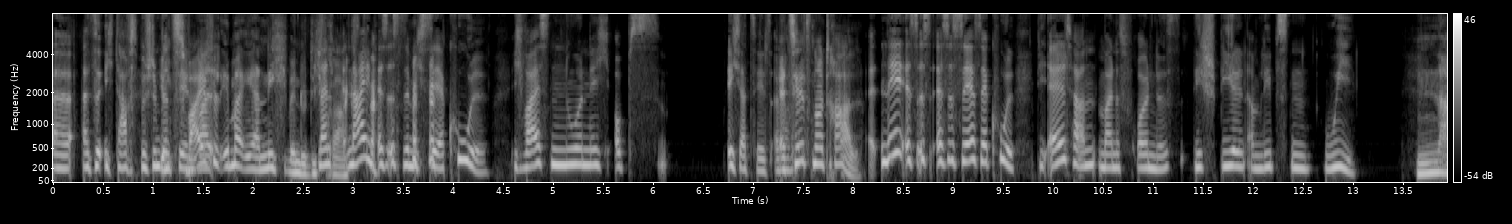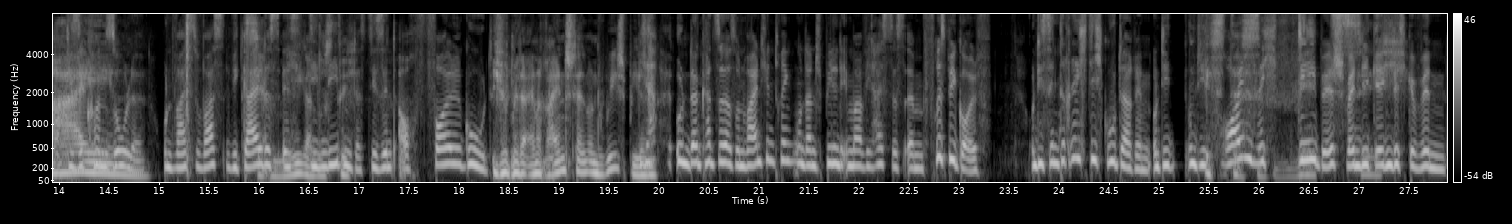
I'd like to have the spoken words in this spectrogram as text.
Äh, also ich darf es bestimmt Im erzählen. Zweifel weil, immer eher nicht, wenn du dich nein, fragst. nein, es ist nämlich sehr cool. Ich weiß nur nicht, ob es. Ich erzähl's einfach. Erzähl's neutral. Äh, Nee, es ist, es ist sehr, sehr cool. Die Eltern meines Freundes, die spielen am liebsten Wii, Nein. diese Konsole. Und weißt du was, wie geil Das das ist ist? ja Die mega lieben lustig. das, die sind auch voll gut. Ich würde mir da einen reinstellen und Wii spielen. Ja, und dann kannst du da so ein Weinchen trinken und dann spielen die immer, wie heißt das, ähm, Frisbee-Golf. Und die sind richtig gut darin. Und die, und die Ist freuen sich diebisch, wenn die witzig. gegen dich gewinnen.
